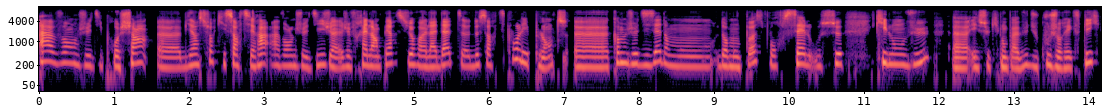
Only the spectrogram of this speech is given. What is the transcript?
avant jeudi prochain, bien sûr qui sortira avant le jeudi. Je, ferai l'impair sur la date de sortie. Pour les plantes, comme je disais dans mon, dans mon pour celles ou ceux qui l'ont vu, et ceux qui l'ont pas vu, du coup je réexplique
